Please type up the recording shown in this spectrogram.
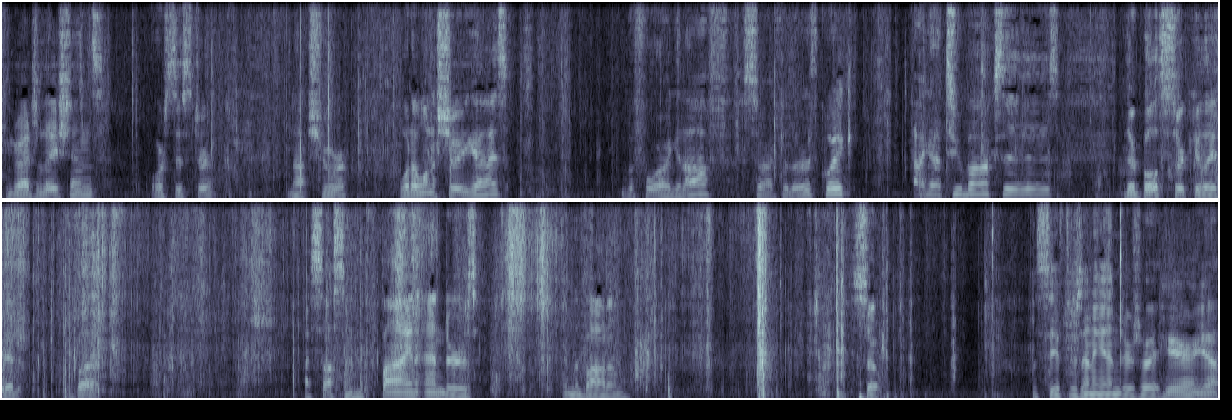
Congratulations. Or sister. Not sure. What I want to show you guys before I get off. Sorry for the earthquake. I got two boxes. They're both circulated, but I saw some fine enders in the bottom. So, let's see if there's any enders right here. Yeah,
